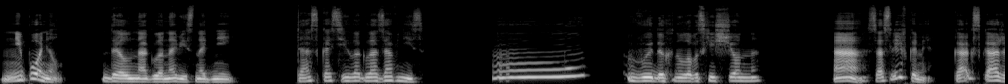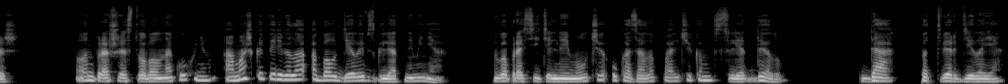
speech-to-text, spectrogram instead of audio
«Не понял». Дел нагло навис над ней. Та скосила глаза вниз. выдохнула восхищенно. «А, со сливками? Как скажешь». Он прошествовал на кухню, а Машка перевела обалделый взгляд на меня. Вопросительно и молча указала пальчиком вслед Делу. «Да», — подтвердила я.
